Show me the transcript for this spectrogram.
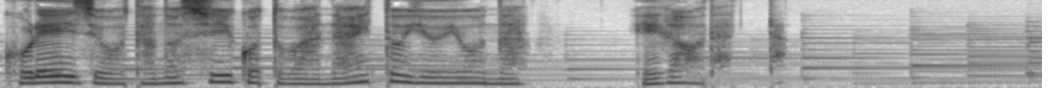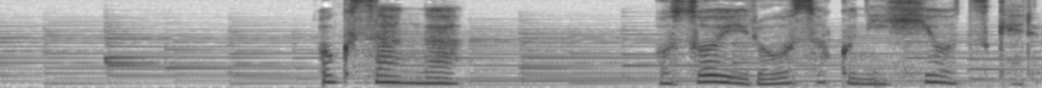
これ以上楽しいことはないというような笑顔だった。奥さんが細いろうそくに火をつける。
